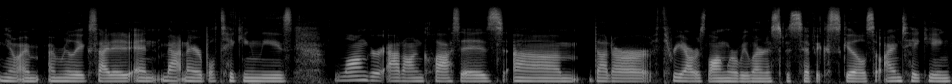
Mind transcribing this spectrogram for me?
you know, I'm, I'm really excited. And Matt and I are both taking these longer add on classes um, that are three hours long where we learn a specific skill. So I'm taking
